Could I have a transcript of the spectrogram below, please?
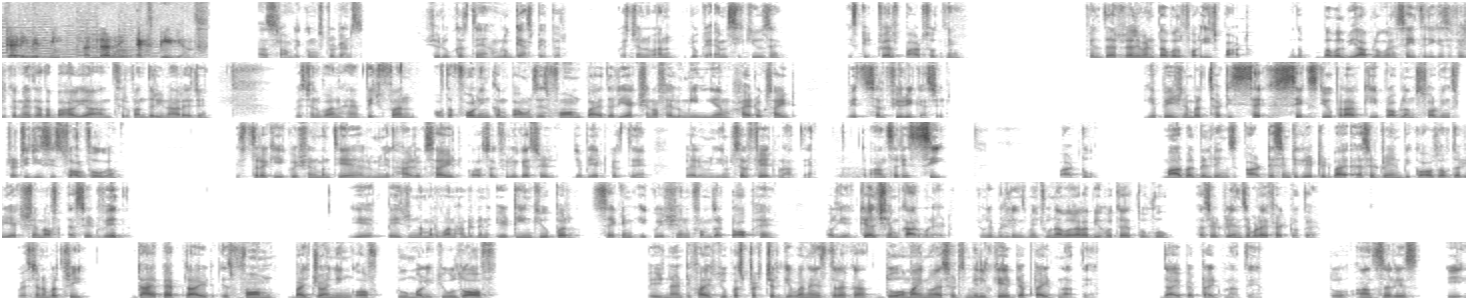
Study with me, a learning experience. अस्सलाम वालेकुम students शुरू करते हैं हम लोग गैस पेपर क्वेश्चन वन जो कि एम सी क्यूज़ है इसके ट्वेल्व पार्ट्स होते हैं. Fill the relevant bubble for each part मतलब बबल भी आप लोगों ने सही तरीके से फिल करना है ज़्यादा बाहर या सिर्फ़ अंदर ही ना रह जाए. क्वेश्चन वन है which one of the following compounds is formed by the reaction of aluminium hydroxide with sulphuric acid ये पेज नंबर थर्टी सिक्स के ऊपर आपकी प्रॉब्लम सॉल्विंग स्ट्रेटजी से सॉल्व होगा। इस तरह की इक्वेशन बनती है एल्यूमिनियम हाइड्रोक्साइड और सल्फ्यूरिक एसिड जब रिएक्ट करते हैं तो एल्यूमिनियम सल्फेट बनाते हैं। तो आंसर है C part two marble buildings are disintegrated by acid rain because of the reaction of acid with ये पेज नंबर 118 के ऊपर second equation from the top है, और ये कैल्शियम कार्बोनेट क्योंकि बिल्डिंग्स में चूना वगैरह भी होता है तो वो एसिड रेन से बड़ा इफ़ेक्ट होता है। Question number three dipeptide is formed by joining of two molecules of page 95 के ऊपर स्ट्रक्चर गिवन है इस तरह का, दो अमाइनो एसिड्स मिल के डेप्टाइड बनाते हैं डाईपेप्टाइड बनाते हैं। तो answer is A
